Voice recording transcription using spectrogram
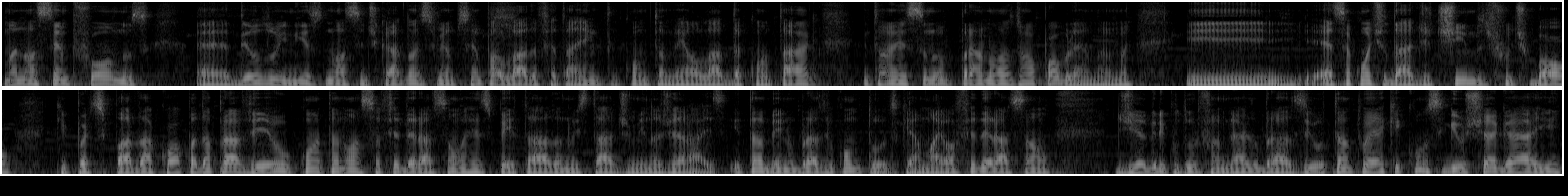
Mas nós sempre fomos, é, desde o início do nosso sindicato, nós estivemos sempre ao lado da FETAENG, como também ao lado da CONTAG, então isso para nós não é um problema. Né? E essa quantidade de times de futebol que participaram da Copa dá para ver o quanto a nossa federação é respeitada no estado de Minas Gerais e também no Brasil como todo, que é a maior federação de agricultura familiar do Brasil, tanto é que conseguiu chegar aí,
